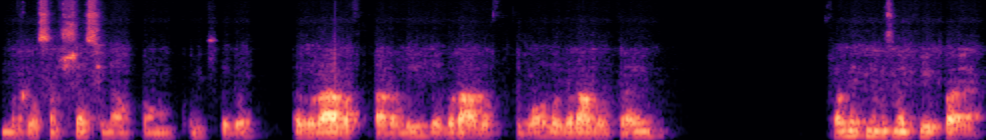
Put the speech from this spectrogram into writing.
numa relação excepcional com, com o jogador. Adorava estar ali, adorava o futebol, adorava o treino realmente tínhamos uma equipa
